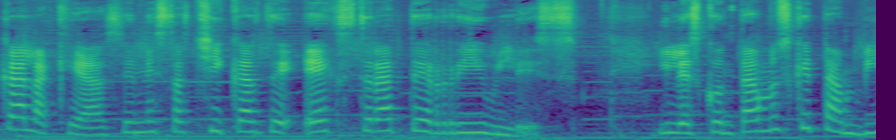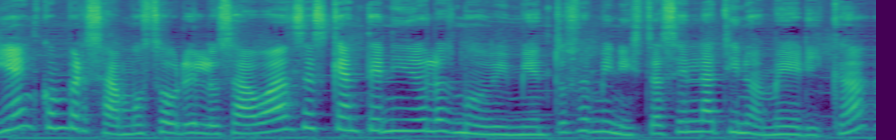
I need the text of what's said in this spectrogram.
Música la que hacen estas chicas de Extra Terribles. Y les contamos que también conversamos sobre los avances que han tenido los movimientos feministas en Latinoamérica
